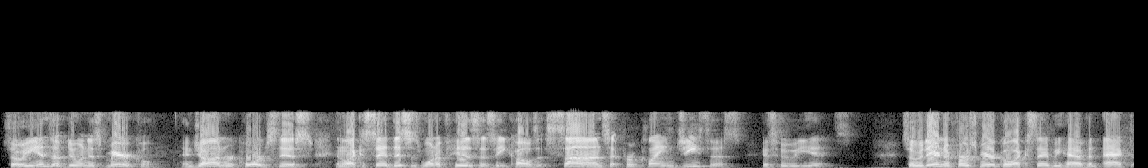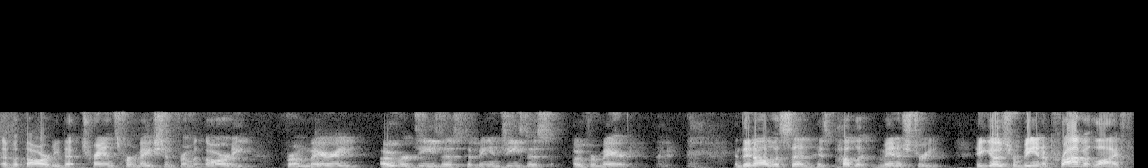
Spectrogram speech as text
So he ends up doing this miracle. And John records this, and like I said, this is one of his, as he calls it, signs that proclaim Jesus is who he is. So during the first miracle, like I said, we have an act of authority, that transformation from authority from Mary over Jesus to being Jesus over Mary. And then all of a sudden, his public ministry, he goes from being a private life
